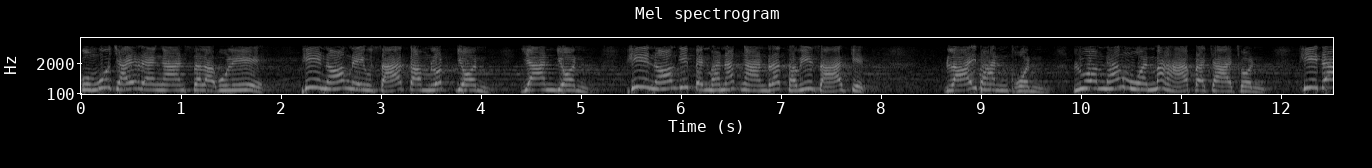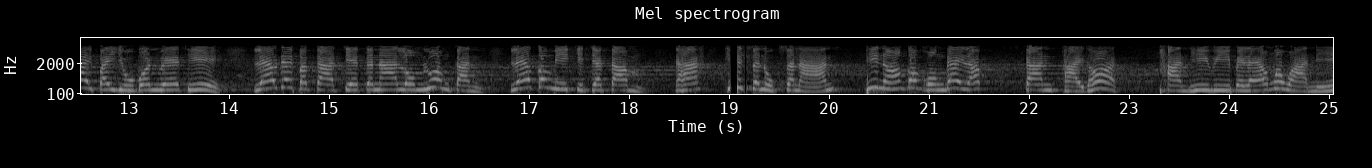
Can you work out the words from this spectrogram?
กลุ่มผู้ใช้แรงงานสระบุรี พี่น้องในอุตสาหกรรมรถยนต์ ยานยนต์ พี่น้องที่เป็นพนักงานรัฐวิสาหกิจ หลายพันคน รวมทั้งมวลมหาประชาชน ที่ได้ไปอยู่บนเวที แล้วได้ประกาศเจตนาลมร่วมกัน แล้วก็มีกิจกรรมนะคะที่สนุกสนาน พี่น้องก็คงได้รับการถ่ายทอดผ่านทีวีไปแล้วเมื่อวานนี้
